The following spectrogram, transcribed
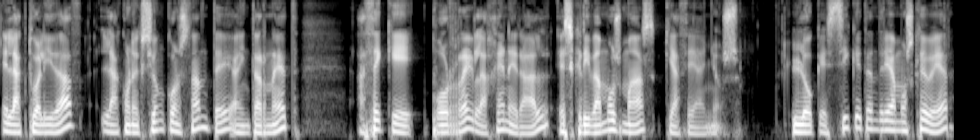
En la actualidad, la conexión constante a Internet hace que, por regla general, escribamos más que hace años. Lo que sí que tendríamos que ver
